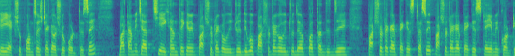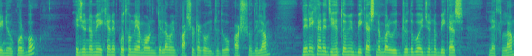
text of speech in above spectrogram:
সেই একশো পঞ্চাশ টাকাও শো করতেছে। বাট আমি চাচ্ছি এখান থেকে আমি পাঁচশো টাকা উইথড্রো দেবো। পাঁচশো টাকা উইথড্রো দেওয়ার পর তাদের যে পাঁচশো টাকার প্যাকেজটা আছে, ওই পাঁচশো টাকার প্যাকেজটাই আমি কন্টিনিউ করব। এই জন্য আমি এখানে প্রথমে অ্যামাউন্ট দিলাম, আমি পাঁচশো টাকা উইথড্রো দেবো, পাঁচশো দিলাম। দেন এখানে যেহেতু আমি বিকাশ নাম্বার উইথড্রো দেবো, এই জন্য বিকাশ লিখলাম।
